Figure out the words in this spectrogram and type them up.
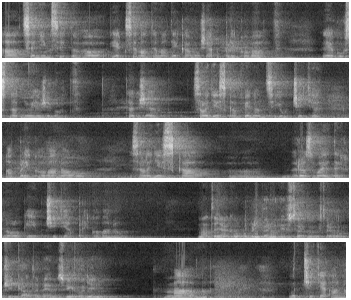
a cením si toho, jak se matematika může aplikovat, jak usnadňuje život. Takže z hlediska financí určitě aplikovanou, z hlediska rozvoje technologií určitě aplikovanou. Máte nějakou oblíbenou historku, kterou říkáte během svých hodin? Mám, určitě ano,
